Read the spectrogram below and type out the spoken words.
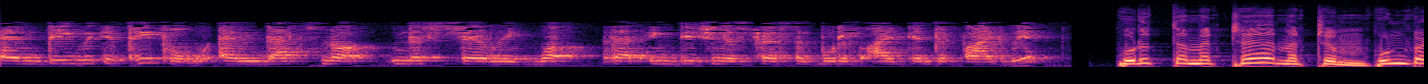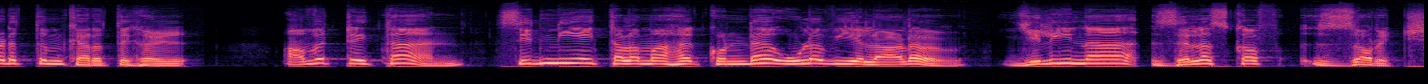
and be with your people? And that's not necessarily what that indigenous person would have identified with. பொருத்தமற்ற மற்றும் புண்படுத்தும் கருத்துகள் அவற்றைத்தான் சிட்னியை தளமாகக் கொண்ட உளவியலாளர் எலினா ஜெலஸ்காஃப் ஜொரிச்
